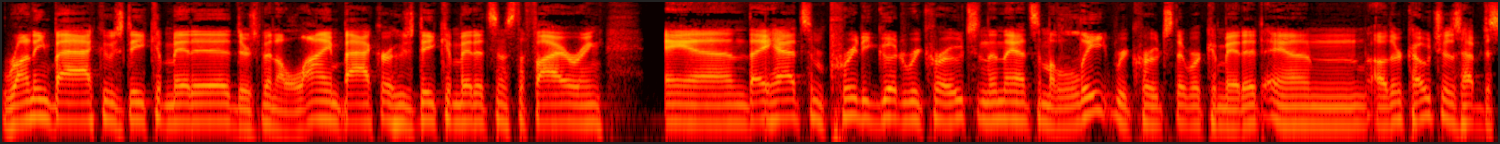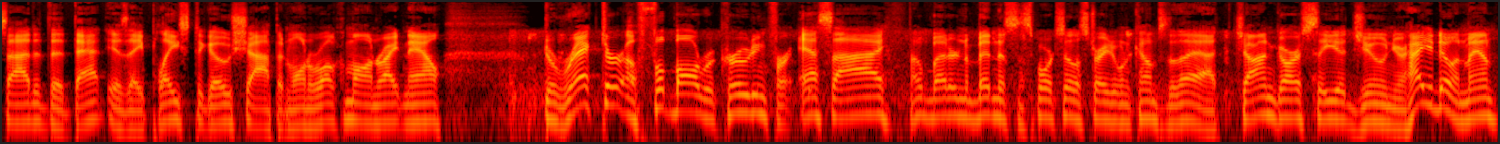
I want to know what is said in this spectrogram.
running back who's decommitted. There's been a linebacker who's decommitted since the firing. And they had some pretty good recruits, and then they had some elite recruits that were committed. And other coaches have decided that that is a place to go shop and Want to welcome on right now Director of Football Recruiting for SI. No better than the business of Sports Illustrated when it comes to that. John Garcia Jr. How you doing, man?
